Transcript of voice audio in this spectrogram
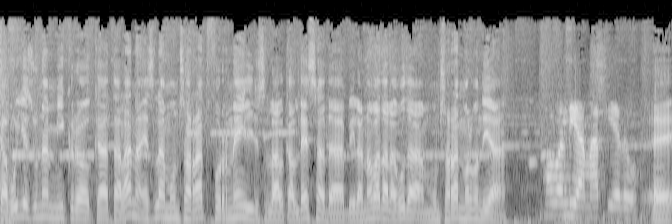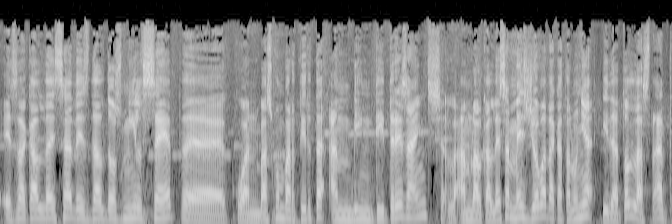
Que avui és una microcatalana. És la Montserrat Fornells, l'alcaldessa de Vilanova de l'Aguda. Montserrat, molt bon dia. Molt bon dia, Marc i Edu. Eh, ets alcaldessa des del 2007, eh, quan vas convertir-te en 23 anys amb l'alcaldessa més jove de Catalunya i de tot l'Estat.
